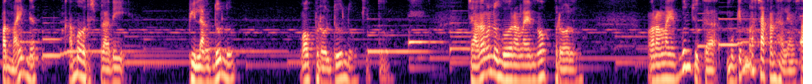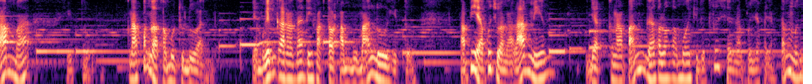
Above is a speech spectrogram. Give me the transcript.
open minded kamu harus berani bilang dulu ngobrol dulu gitu. Jangan menunggu orang lain ngobrol. Orang lain pun juga mungkin merasakan hal yang sama gitu. Kenapa nggak kamu duluan? Ya mungkin karena tadi faktor kamu malu gitu. Tapi ya aku juga ngalamin ya kenapa enggak kalau kamu gitu terus ya nggak punya banyak temen?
